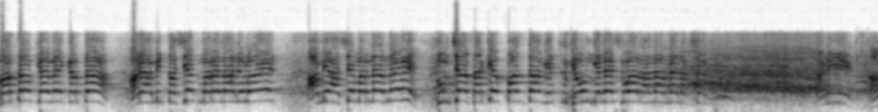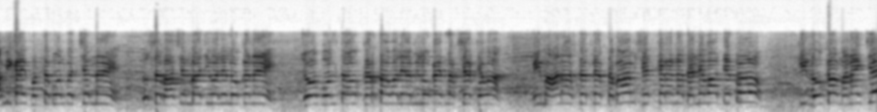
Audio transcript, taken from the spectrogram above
मरताव क्या नाही करता? अरे आम्ही तसेच मरायला आलेलो आहेत. आम्ही असे मरणार नाही. तुमच्या पाच दहा घेत घेऊन गेल्याशिवाय राहणार नाही लक्षात ठेवा आणि आम्ही काही फक्त बोलबच्चन नाही नुसतं भाषणबाजीवाले लोक नाही. जो बोलता हो करता वाले आम्ही लोक आहेत लक्षात ठेवा. मी महाराष्ट्रातल्या तमाम शेतकऱ्यांना धन्यवाद देतो की लोक म्हणायचे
